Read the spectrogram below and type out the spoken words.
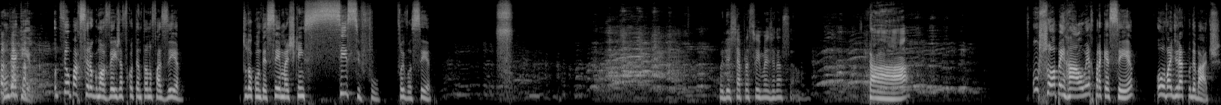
Vamos ver aqui. O seu parceiro alguma vez já ficou tentando fazer tudo acontecer, mas quem Sísifo foi você? Vou deixar pra sua imaginação. Tá. Um Schopenhauer pra aquecer ou vai direto pro debate?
